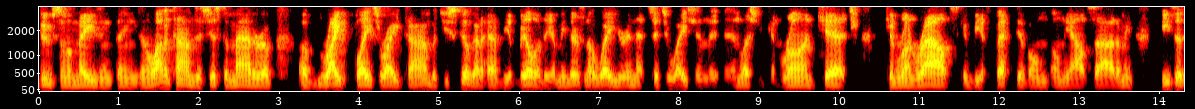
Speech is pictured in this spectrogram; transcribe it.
do some amazing things and a lot of times it's just a matter of a right place, right time, but you still got to have the ability. I mean, there's no way you're in that situation unless you can run, catch, can run routes, can be effective on on the outside. I mean, he's a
